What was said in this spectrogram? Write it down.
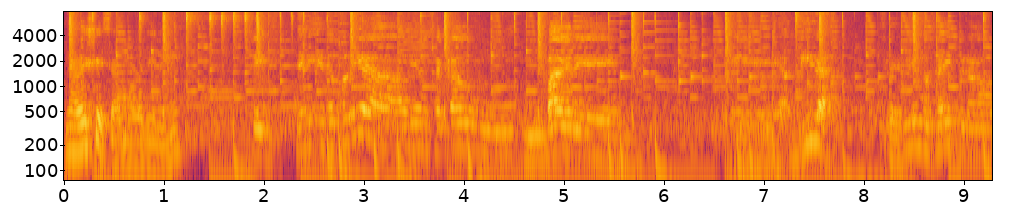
Una belleza como lo tiene, ¿eh? Sí, el otro día habían sacado un, un bagre eh, anguila. Lo Sí. tuvimos ahí, pero no, no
